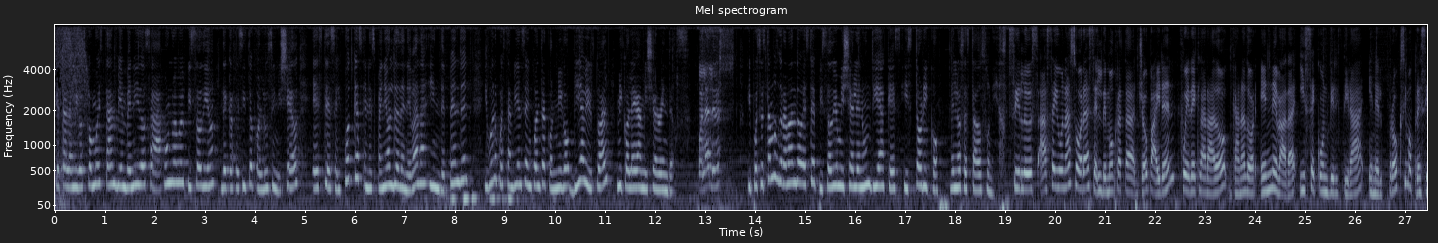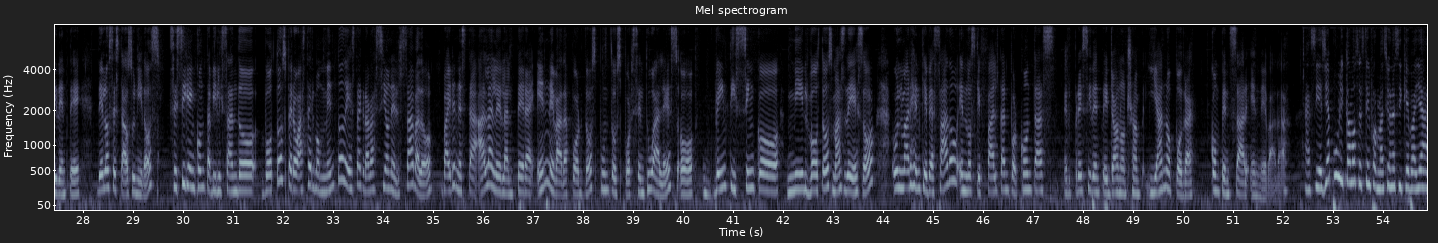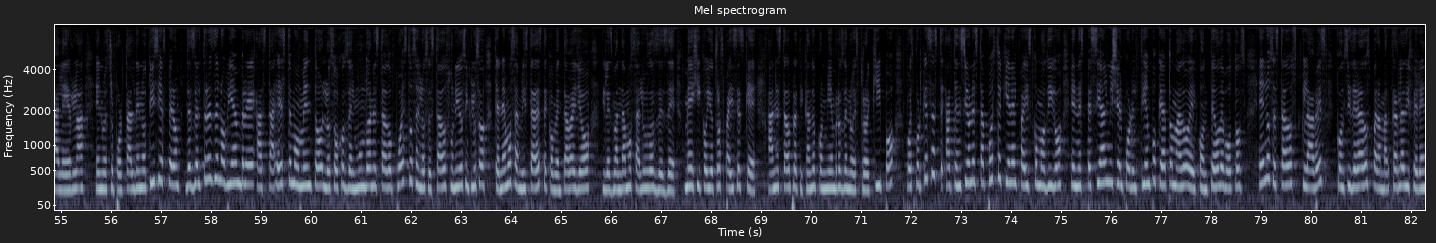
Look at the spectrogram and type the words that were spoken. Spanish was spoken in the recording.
¿Qué tal amigos? ¿Cómo están? Bienvenidos a un nuevo episodio de Cafecito con Lucy Michelle. Este es el podcast en español de The Nevada Independent. Y bueno, pues también se encuentra conmigo vía virtual mi colega Michelle Rindels. Hola Luz. Y pues estamos grabando este episodio, Michelle, en un día que es histórico en los Estados Unidos. Sí, Luz, hace unas horas el demócrata Joe Biden fue declarado ganador en Nevada y se convertirá en el próximo presidente de los Estados Unidos. Se siguen contabilizando votos, pero hasta el momento de esta grabación el sábado, Biden está a la delantera en Nevada por dos puntos porcentuales o 25 mil votos más de eso, un margen que basado en los que faltan por contas, el presidente Donald Trump ya no podrá compensar en Nevada. Así es, ya publicamos esta información, así que vaya a leerla en nuestro portal de noticias, pero desde el 3 de noviembre hasta este momento los ojos del mundo han estado puestos en los Estados Unidos, incluso tenemos amistades, te comentaba yo, y les mandamos saludos desde México y otros países que han estado platicando con miembros de nuestro equipo, pues porque esa atención está puesta aquí en el país, como digo, en especial Michelle, por el tiempo que ha tomado el conteo de votos en los estados claves considerados para marcar la diferencia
